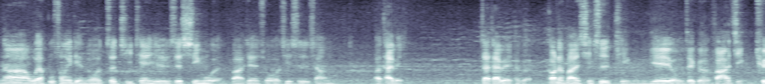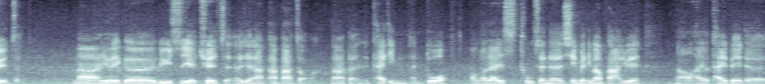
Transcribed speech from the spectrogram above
那我要补充一点说，这几天也有一些新闻发现说，其实像啊、呃、台北，在台北这个高等法院刑事庭也有这个法警确诊，那有一个律师也确诊，而且他怕怕走嘛，那可能开庭很多。包括在土城的新北地方法院，然后还有台北的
